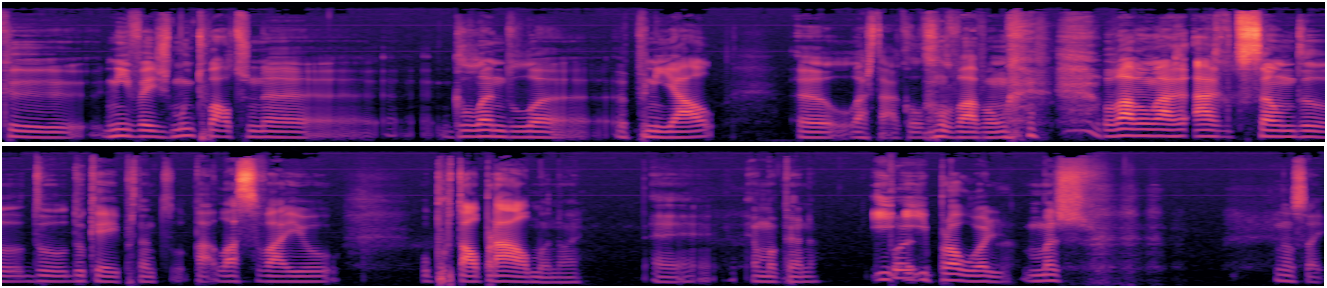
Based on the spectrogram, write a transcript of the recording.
que níveis muito altos na glândula pineal Uh, lá está, levavam, levavam à, à, redução do, do, do QI. Portanto, pá, lá se vai o, o portal para a alma, não é? É, é uma pena. E, e, para o olho, mas não sei.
